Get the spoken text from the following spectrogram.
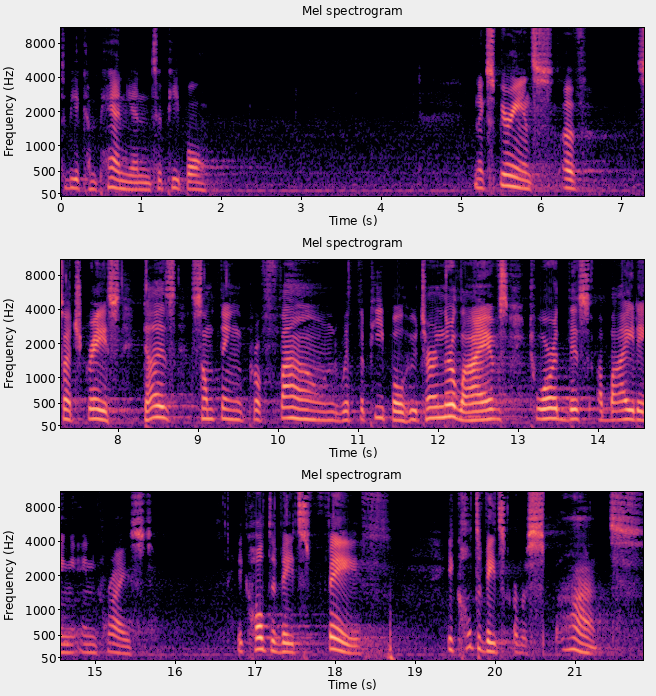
to be a companion to people. An experience of such grace does something profound with the people who turn their lives toward this abiding in Christ. It cultivates faith, it cultivates a response.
